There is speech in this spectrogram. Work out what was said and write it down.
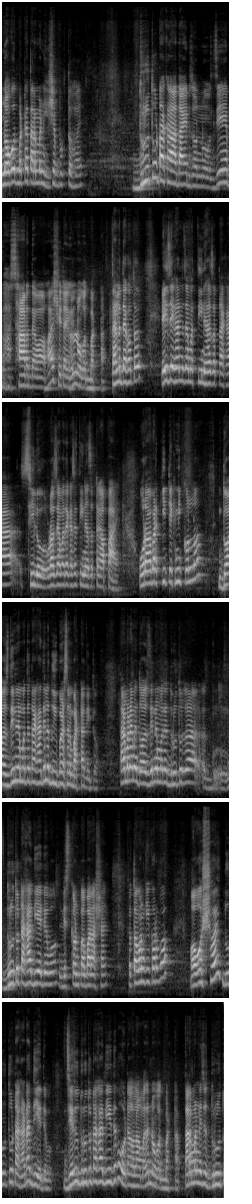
নগদ বারটা তার মানে হিসাবভুক্ত হয়। দ্রুত টাকা আদায়ের জন্য যে ছাড় দেওয়া হয় সেটাই হলো নগদ বাট্টা। তাহলে দেখো তো, এই যে এখানে যে আমার তিন হাজার টাকা ছিল, ওরা যে আমাদের কাছে তিন হাজার টাকা পায়, ওরা আবার কি টেকনিক করল? দশ দিনের মধ্যে টাকা দিলে দুই পার্সেন্ট বাট্টা দিত। তার মানে আমি দশ দিনের মধ্যে দ্রুত দ্রুত টাকা দিয়ে দেবো ডিসকাউন্ট পাবার আশায়। তো তখন কি করব? অবশ্যই দ্রুত টাকাটা দিয়ে দেবো। যেহেতু দ্রুত টাকা দিয়ে দেবো, ওটা হলো আমাদের নগদ বাট্টা। তার মানে যে দ্রুত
